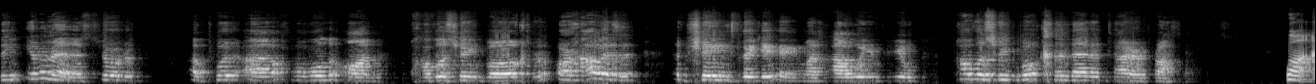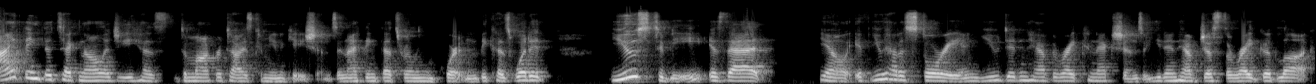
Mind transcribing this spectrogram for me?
the internet has sort of uh, put a hold on publishing books, or how has it changed the game on how we view publishing books and that entire process? Well, I think that technology has democratized communications, and I think that's really important because what it used to be is that you know if you had a story and you didn't have the right connections or you didn't have just the right good luck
